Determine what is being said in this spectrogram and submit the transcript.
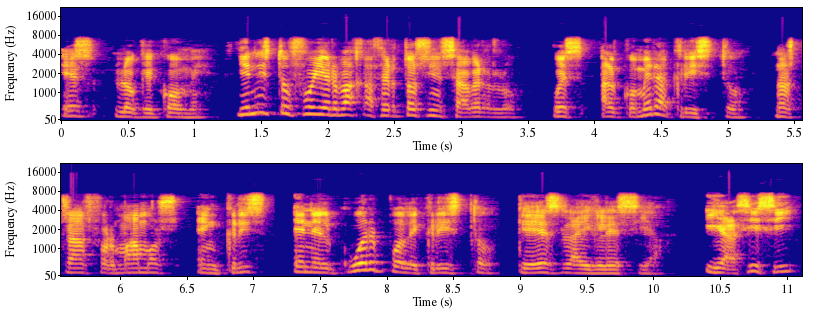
es lo que come. Y en esto Feuerbach acertó sin saberlo, pues al comer a Cristo nos transformamos en Cristo, en el cuerpo de Cristo, que es la Iglesia. Y así sí,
